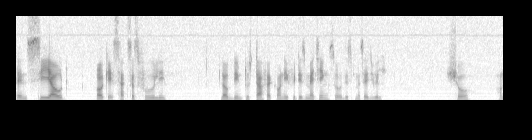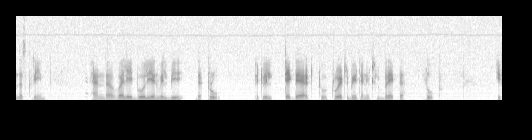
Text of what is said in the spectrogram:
Then cout okay successfully logged into staff account if it is matching. So this message will show on the screen and the valid boolean will be the true. It will take the true, attribute and it will break the loop. If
